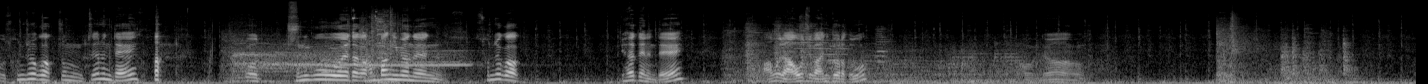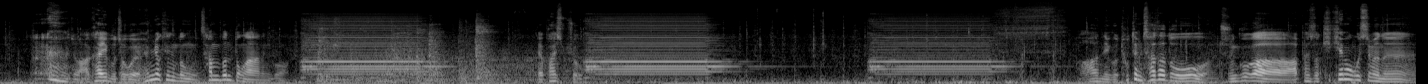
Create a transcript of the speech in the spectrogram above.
이거 손조각 좀 뜨는데? 이거 중구에다가 한 방이면은 손녀가 해야 되는데? 아무리 아우지가 아니더라도. 어우 no 좀 아카이브 저거요. 협력행동 3분 동안 하는 거. 180초. 아 근데 이거 토템 찾아도 중구가 앞에서 킥해먹고 있으면은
